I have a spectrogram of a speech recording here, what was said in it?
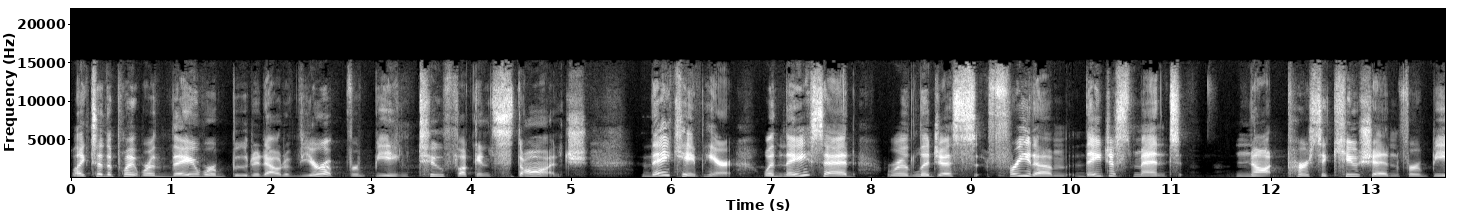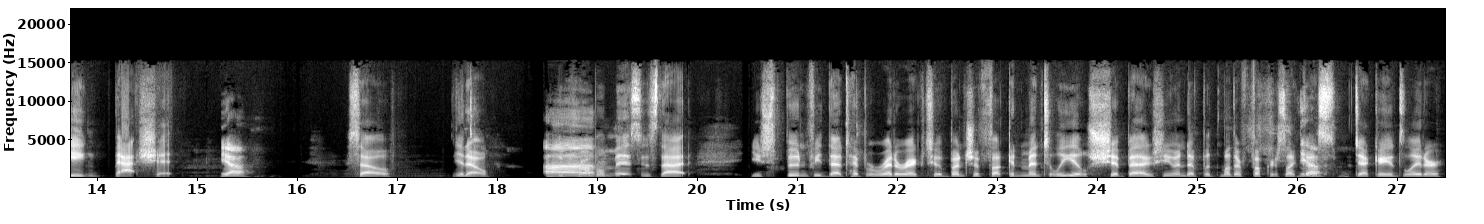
like to the point where they were booted out of Europe for being too fucking staunch. They came here. When they said religious freedom, they just meant not persecution for being batshit. yeah So you know, the Um, problem is, is that you spoon feed that type of rhetoric to a bunch of fucking mentally ill shitbags. You end up with motherfuckers like Yeah. us decades later.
